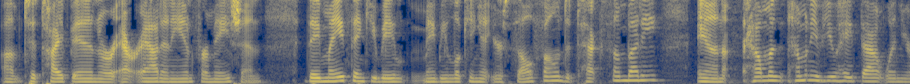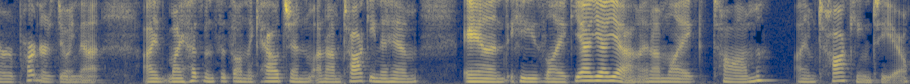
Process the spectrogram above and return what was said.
um, to type in or, or, add any information. They may think you be looking at your cell phone to text somebody. And how many, how many of you hate that when your partner's doing that? I, my husband sits on the couch and, and I'm talking to him and he's like, yeah, yeah, yeah. And I'm like, Tom, I'm talking to you.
